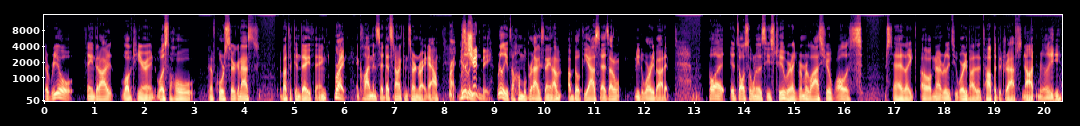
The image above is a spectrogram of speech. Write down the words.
the real thing that I loved hearing was the whole, of course, they're going to ask about the convey thing. Right. And Kleiman said that's not a concern right now. Right, 'cause it shouldn't be. Really, it's a humble brag saying I've, I've built the assets. I don't need to worry about it. But it's also one of those things too where like remember last year Wallace said like, oh, I'm not really too worried about it. The top of the draft's not really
